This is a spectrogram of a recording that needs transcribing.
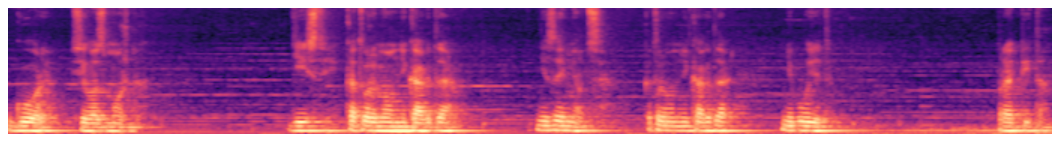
горы всевозможных действий, которыми он никогда не займется, которым он никогда не будет пропитан.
